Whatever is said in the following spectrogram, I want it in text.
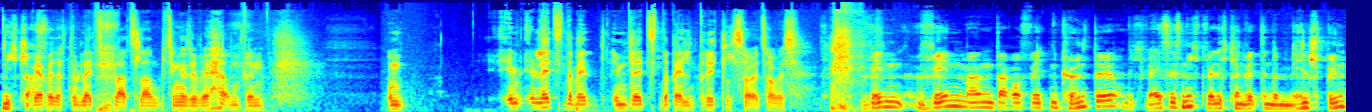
nicht schaffen. Wer wird auf dem letzten Platz landen, beziehungsweise wer um den um im, im, letzten, im letzten Tabellendrittel, so jetzt habe ich es. Wenn, wenn man darauf wetten könnte, und ich weiß es nicht, weil ich kein wettender Mensch bin,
